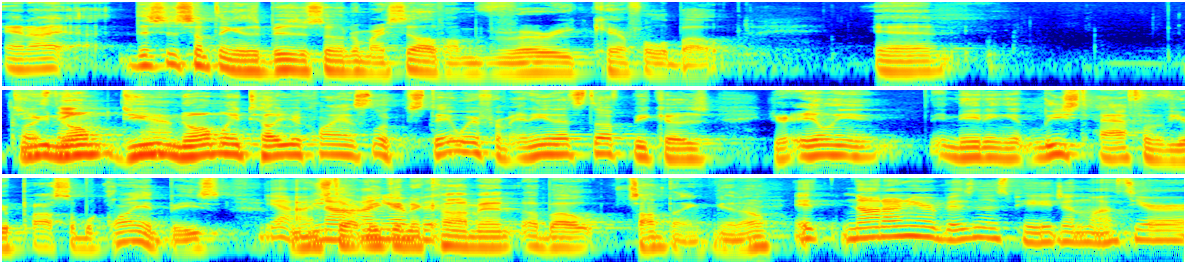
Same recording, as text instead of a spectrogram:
And I, this is something as a business owner myself, I'm very careful about. And do you norm, do you yeah. normally tell your clients, look, stay away from any of that stuff because you're alienating at least half of your possible client base Yeah, when you start making a bu- comment about something, you know? It's not on your business page unless you're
